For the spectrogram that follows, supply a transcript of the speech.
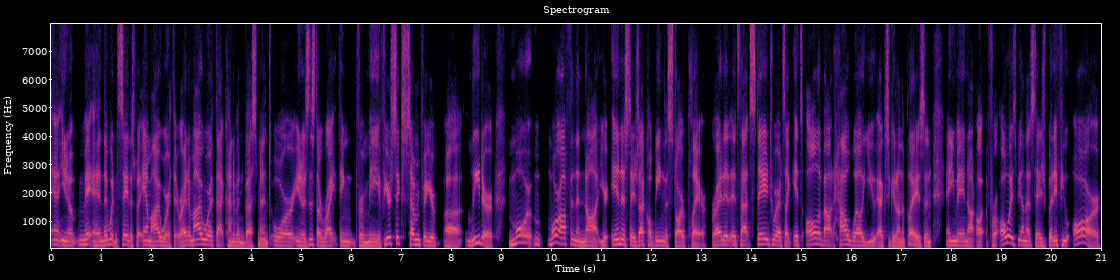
and, you know, and they wouldn't say this, but am I worth it? Right? Am I worth that kind of investment, or you know, is this the right thing for me? If you're six, seven figure uh, leader, more more often than not, you're in a stage I call being the star player. Right? It, it's that stage where it's like it's all about how well you execute on the plays, and and you may not uh, for always be on that stage, but if you are,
